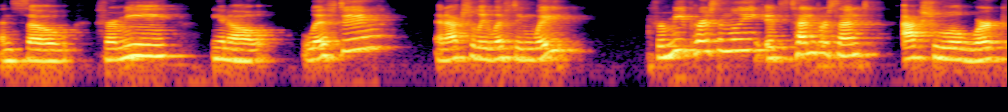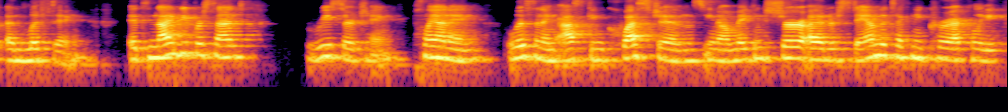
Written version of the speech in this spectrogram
And so for me you know lifting and actually lifting weight for me personally it's 10% actual work and lifting. It's 90% researching, planning, listening, asking questions, you know, making sure I understand the technique correctly,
